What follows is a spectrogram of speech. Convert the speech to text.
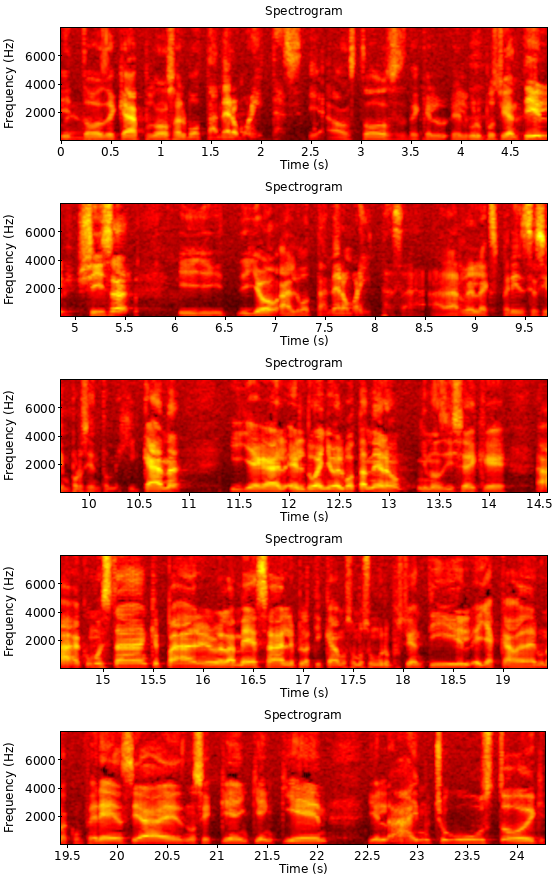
Y todos de que, ah, pues vamos al Botanero Moritas. Y vamos todos de que el, el grupo estudiantil, Shiza y, y yo al Botanero Moritas, a, a darle la experiencia 100% mexicana. Y llega el, el dueño del botanero y nos dice que, ah, ¿cómo están? Qué padre, lo de la mesa, le platicamos, somos un grupo estudiantil, ella acaba de dar una conferencia, es no sé quién, quién, quién. Y él, ay, mucho gusto. Y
